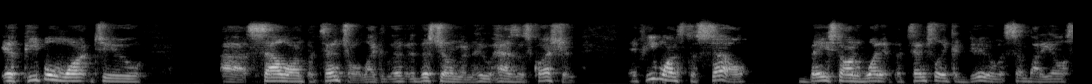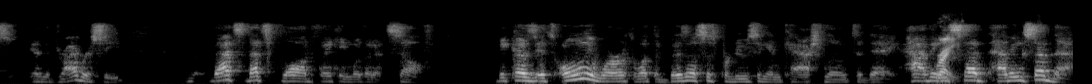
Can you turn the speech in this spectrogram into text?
if people want to uh, sell on potential, like this gentleman who has this question, if he wants to sell based on what it potentially could do with somebody else in the driver's seat, that's that's flawed thinking within itself because it's only worth what the business is producing in cash flow today. Having right. said having said that,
